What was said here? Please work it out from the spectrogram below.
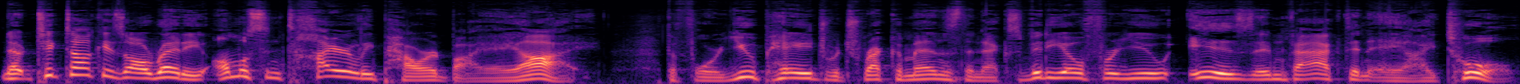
Now, TikTok is already almost entirely powered by AI. The For You page, which recommends the next video for you, is in fact an AI tool.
